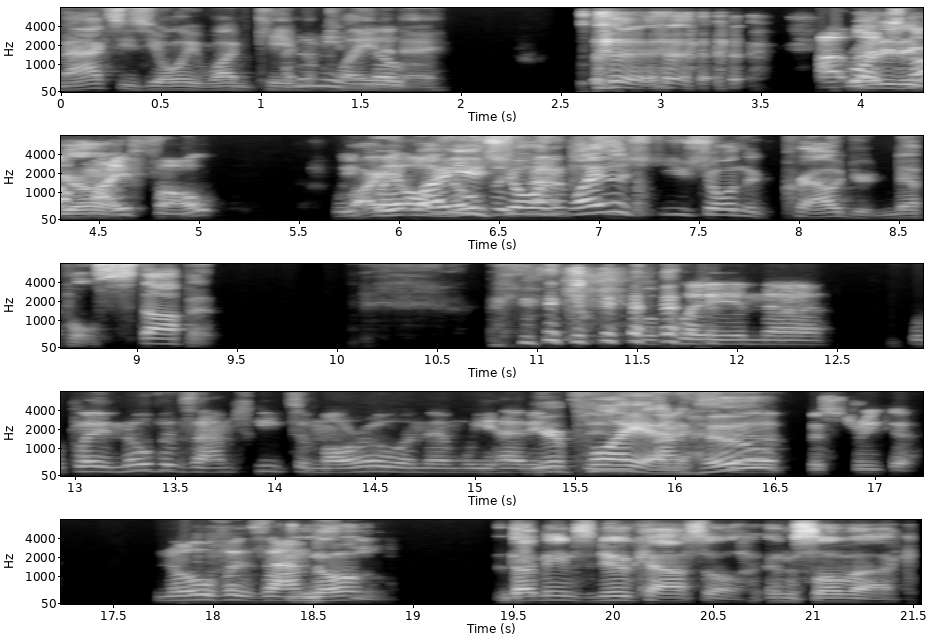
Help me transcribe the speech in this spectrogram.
Maxie's the only one came to play today. uh, well, ready it's to not go. my fault. We Why, play- oh, why are you Nova showing? Why are you showing the crowd your nipples? Stop it. we're playing? Uh, we're playing Nova Zamski tomorrow, and then we head You're into playing Banska who? Bystrica. Nova Zamski, No. That means Newcastle in Slovak.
